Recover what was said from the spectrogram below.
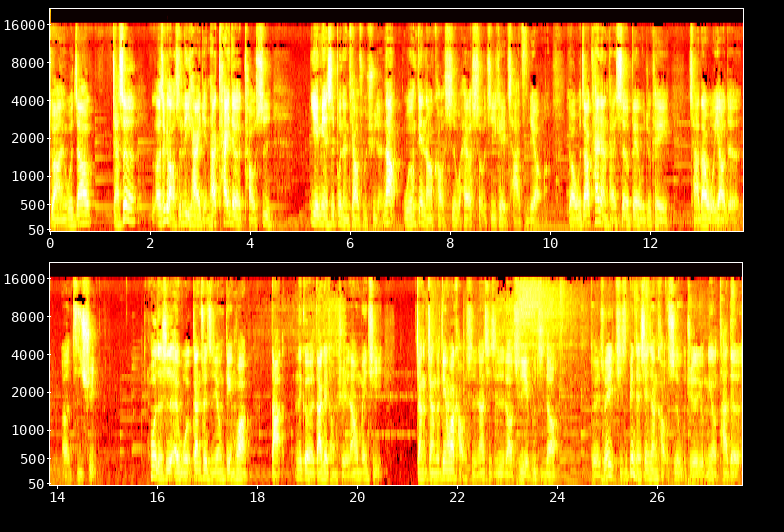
对啊，我知道，假设呃这个老师厉害一点，他开的考试页面是不能跳出去的，那我用电脑考试，我还有手机可以查资料嘛，对吧？我只要开两台设备，我就可以查到我要的呃资讯。或者是哎，我干脆直接用电话打那个打给同学，然后我们一起讲讲的电话考试。那其实老师也不知道，对，所以其实变成线上考试，我觉得有没有它的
